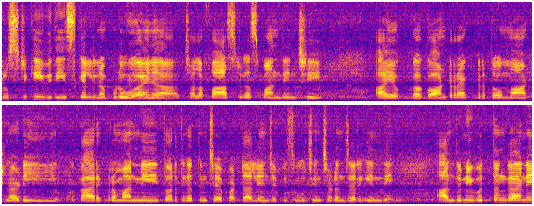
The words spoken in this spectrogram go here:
దృష్టికి ఇవి తీసుకెళ్ళినప్పుడు ఆయన చాలా ఫాస్ట్గా స్పందించి ఆ యొక్క కాంట్రాక్టర్తో మాట్లాడి ఈ యొక్క కార్యక్రమాన్ని త్వరితగతిని చేపట్టాలి అని చెప్పి సూచించడం జరిగింది. అందు నిమిత్తంగానే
